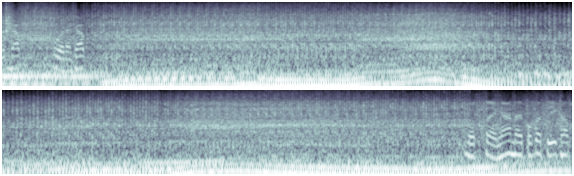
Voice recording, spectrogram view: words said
นะครับโอ้นะครับรถแต่งานได้ปกติครับ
